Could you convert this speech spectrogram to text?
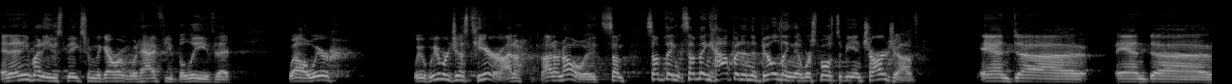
and anybody who speaks from the government would have you believe that, well, we're we, we were just here. I don't I don't know. It's some something something happened in the building that we're supposed to be in charge of, and uh, and uh,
